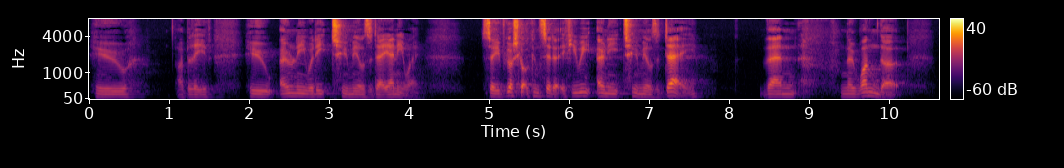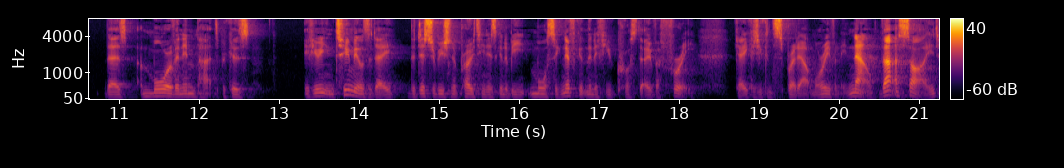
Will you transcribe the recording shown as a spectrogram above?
who, I believe, who only would eat two meals a day anyway. So you've just got to consider if you eat only two meals a day, then no wonder there's more of an impact because if you're eating two meals a day, the distribution of protein is going to be more significant than if you crossed it over three, okay, because you can spread it out more evenly. Now, that aside,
